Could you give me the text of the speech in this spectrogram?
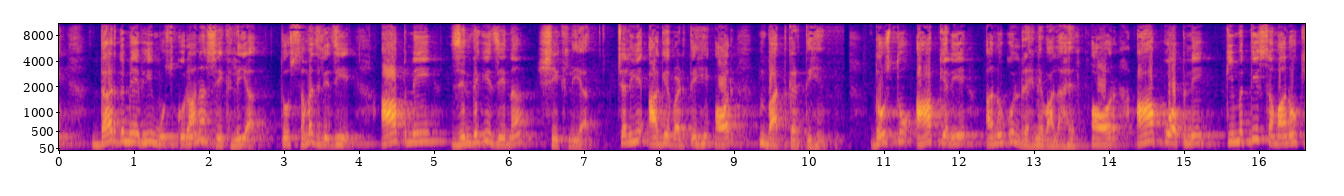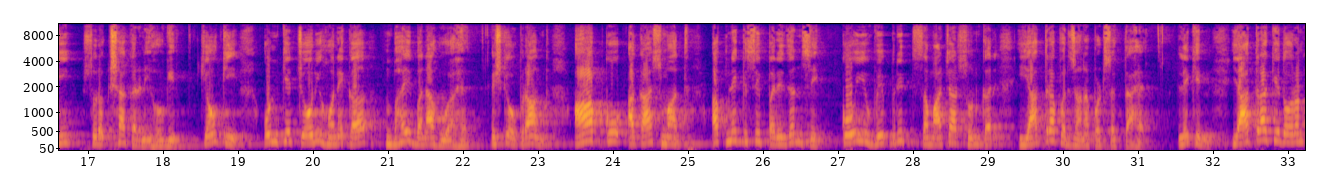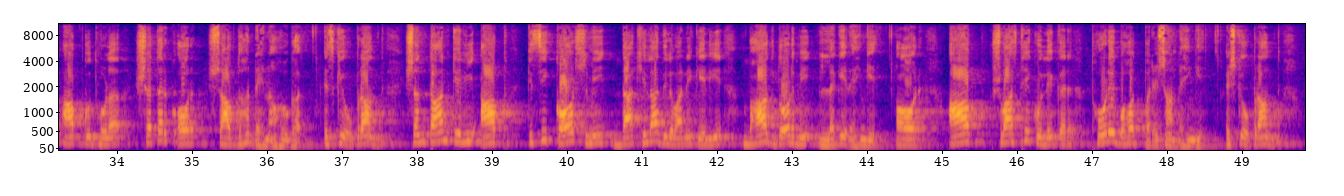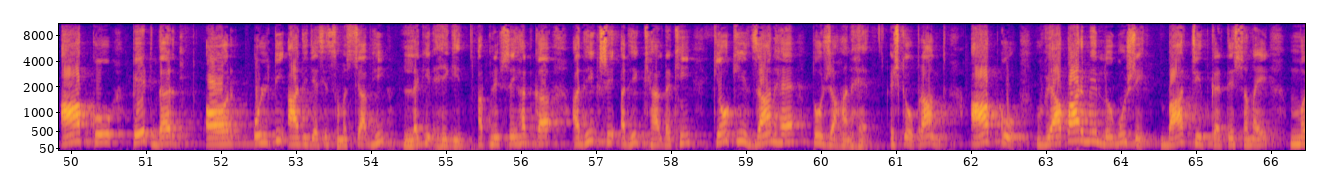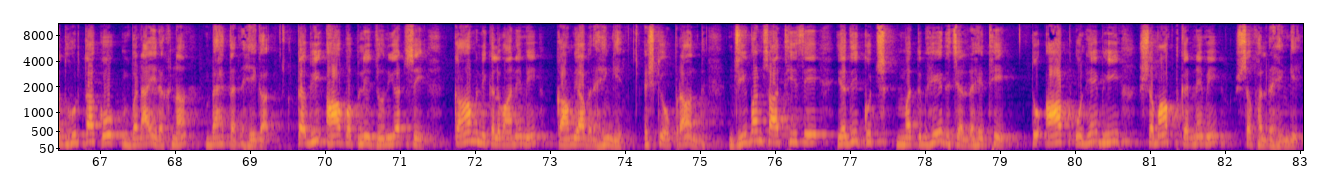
दर्द में भी मुस्कुराना सीख लिया तो समझ लीजिए, आपने ज़िंदगी जीना सीख लिया। चलिए आगे बढ़ते हैं और बात करते हैं। दोस्तों, आपके लिए अनुकूल रहने वाला है और आपको अपने कीमती सामानों की सुरक्षा करनी होगी, क्योंकि उनके चोरी होने का भय बना हुआ है। इसके उपरांत आपको अकस्मात अपने किसी परिजन से कोई विपरीत समाचार सुनकर यात्रा पर जाना पड़ सकता है। लेकिन यात्रा के दौरान आपको थोड़ा सतर्क और सावधान रहना होगा। इसके उपरांत संतान के लिए आप किसी कोर्स में दाखिला दिलवाने के लिए भाग दौड़ में लगे रहेंगे और आप स्वास्थ्य को लेकर थोड़े बहुत परेशान रहेंगे। इसके उपरांत आपको पेट दर्द और उल्टी आदि जैसी समस्या भी लगी रहेगी। अपने सेहत का अधिक से अधिक ख्याल रखें, क्योंकि जान है तो जहान है। इसके उपरांत आपको व्यापार में लोगों से बातचीत करते समय मधुरता को बनाए रखना बेहतर रहेगा। तभी आप अपने जूनियर से काम निकलवाने में कामयाब रहेंगे। इसके उपरांत जीवन साथी से यदि कुछ मतभेद चल रहे थे तो आप उन्हें भी समाप्त करने में सफल रहेंगे।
